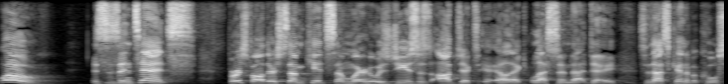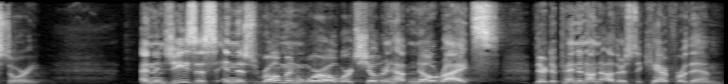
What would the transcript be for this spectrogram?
Whoa, this is intense. First of all, there's some kid somewhere who was Jesus' object uh, like lesson that day. So that's kind of a cool story. And then Jesus, in this Roman world where children have no rights, they're dependent on others to care for them,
